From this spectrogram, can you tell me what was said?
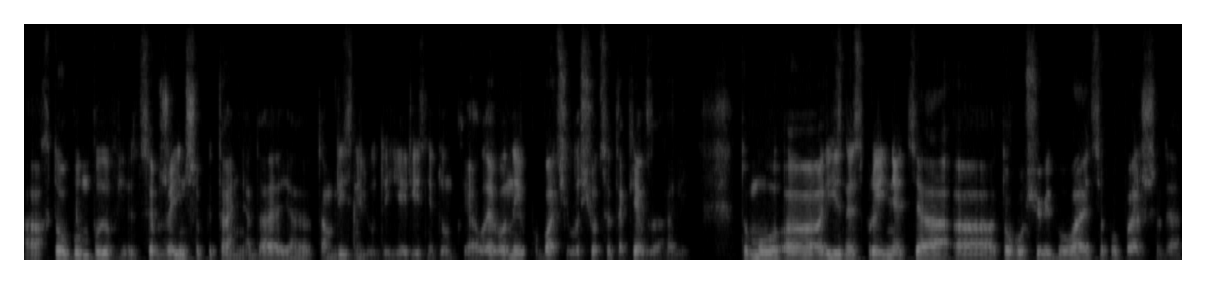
А хто бомбив, це вже інше питання. Да? Я, там різні люди, є різні думки, але вони побачили, що це таке взагалі. Тому е, різне сприйняття е, того, що відбувається, по-перше, да?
